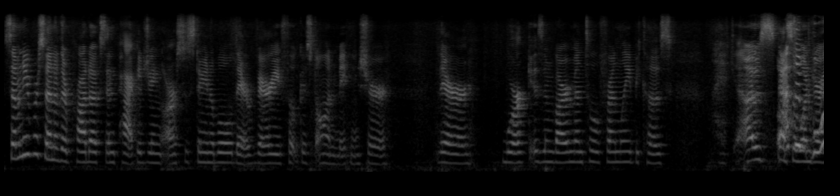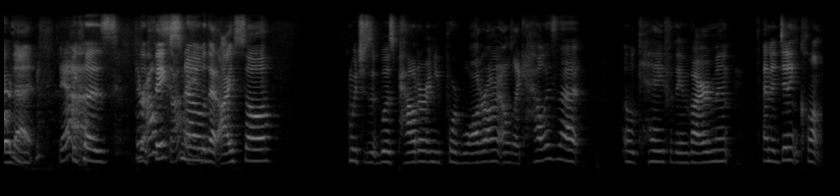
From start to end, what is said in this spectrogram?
seventy percent of their products and packaging are sustainable. They're very focused on making sure their work is environmental friendly because I, I was That's also wondering important. that Yeah. because They're the fake snow that I saw, which is, was powder and you poured water on it, I was like, how is that okay for the environment? And it didn't clump.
